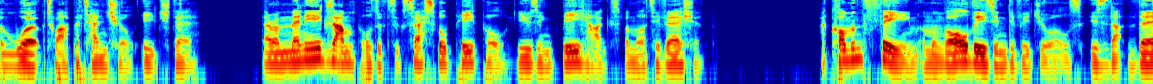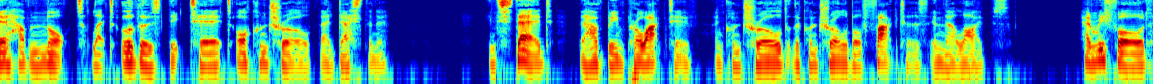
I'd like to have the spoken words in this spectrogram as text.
and work to our potential each day. There are many examples of successful people using BHAGs for motivation. A common theme among all these individuals is that they have not let others dictate or control their destiny. Instead, they have been proactive and controlled the controllable factors in their lives. Henry Ford,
